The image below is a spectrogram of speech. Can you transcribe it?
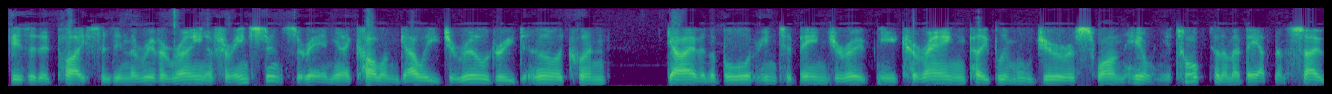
visited places in the Riverina, for instance, around, you know, Coleambally, Jerilderie, Deniliquin, go over the border into Benjeroop near Kerang, people in Mildura, Swan Hill, and you talk to them about the so,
